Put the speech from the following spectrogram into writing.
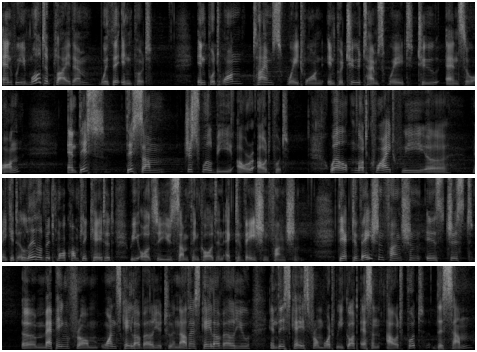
and we multiply them with the input. Input 1 times weight 1, input 2 times weight 2, and so on. And this, this sum just will be our output. Well, not quite. We uh, make it a little bit more complicated. We also use something called an activation function. The activation function is just a mapping from one scalar value to another scalar value, in this case from what we got as an output, the sum,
